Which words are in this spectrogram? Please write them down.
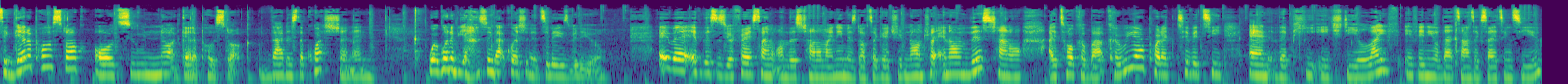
to get a postdoc or to not get a postdoc? That is the question, and we're going to be answering that question in today's video. Hey there, if this is your first time on this channel, my name is Dr. Gertrude Nonterah, and on this channel, I talk about career, productivity, and the PhD life. If any of that sounds exciting to you,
